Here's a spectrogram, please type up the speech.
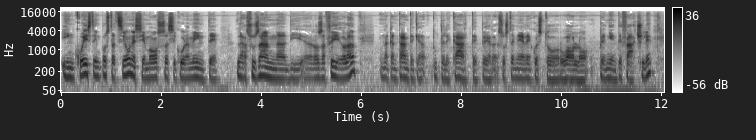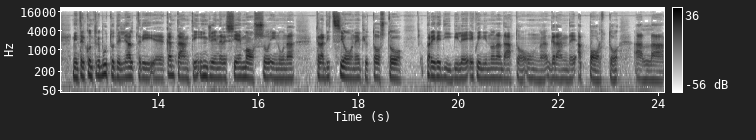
In questa impostazione si è mossa sicuramente la Susanna di eh, Rosa Feola, una cantante che ha tutte le carte per sostenere questo ruolo per niente facile, mentre il contributo degli altri eh, cantanti in genere si è mosso in una tradizione piuttosto prevedibile e quindi non ha dato un grande apporto alla,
